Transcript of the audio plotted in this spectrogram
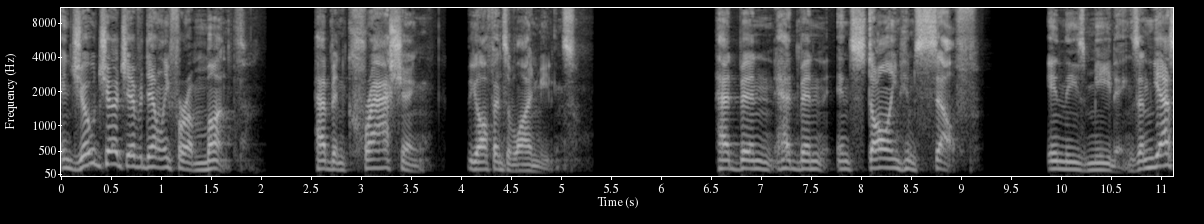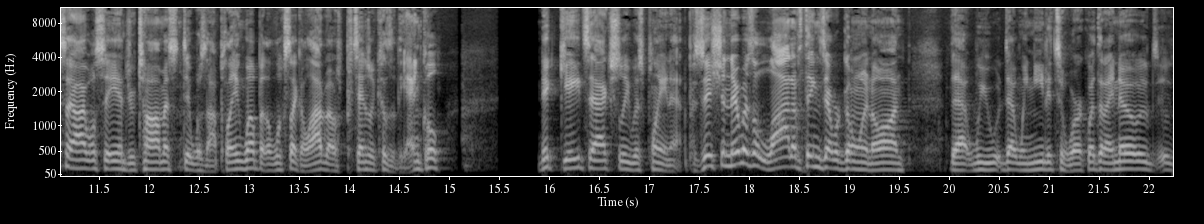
And Joe Judge, evidently for a month, had been crashing the offensive line meetings, had been, had been installing himself in these meetings. And yes, I will say Andrew Thomas was not playing well, but it looks like a lot of it was potentially because of the ankle. Nick Gates actually was playing out of position. There was a lot of things that were going on that we that we needed to work with. And I know uh,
